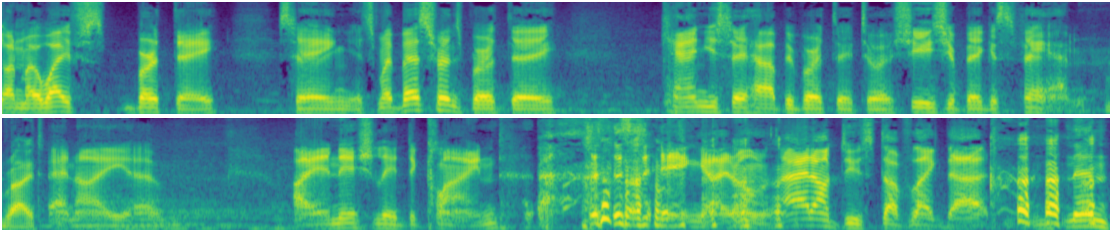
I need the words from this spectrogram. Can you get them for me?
on my wife's birthday, saying it's my best friend's birthday. Can you say happy birthday to her? She's your biggest fan Right. and I um, I initially declined, saying I don't I don't do stuff like that. And then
